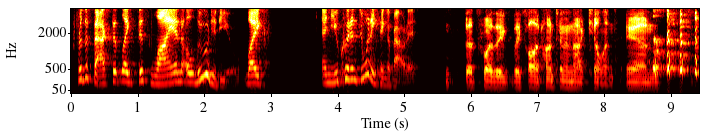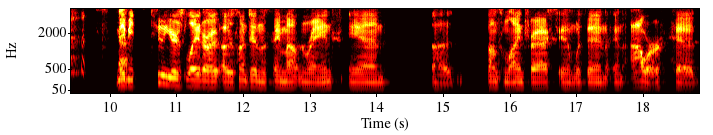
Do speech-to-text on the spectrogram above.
for the fact that like this lion eluded you, like, and you couldn't do anything about it. That's why they they call it hunting and not killing, and. maybe two years later, I, I, was hunting in the same mountain range and uh, found some lion tracks, and within an hour had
